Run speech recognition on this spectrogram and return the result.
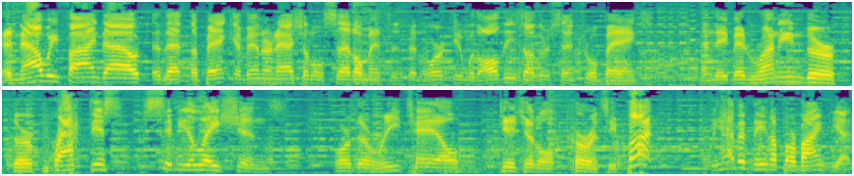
And now we find out that the Bank of International Settlements has been working with all these other central banks, and they've been running their their practice simulations for the retail digital currency. But we haven't made up our mind yet.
